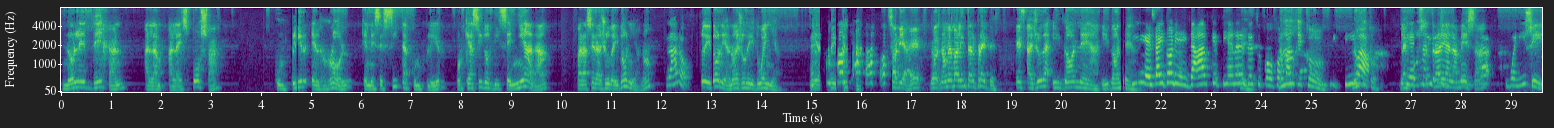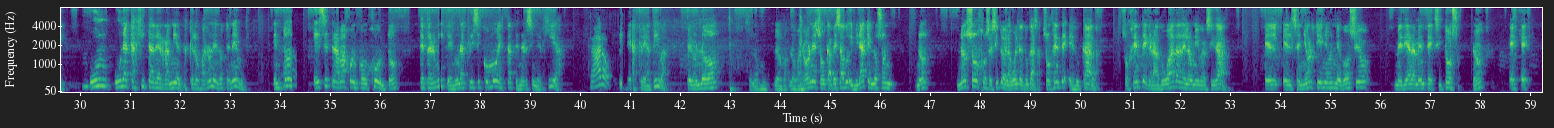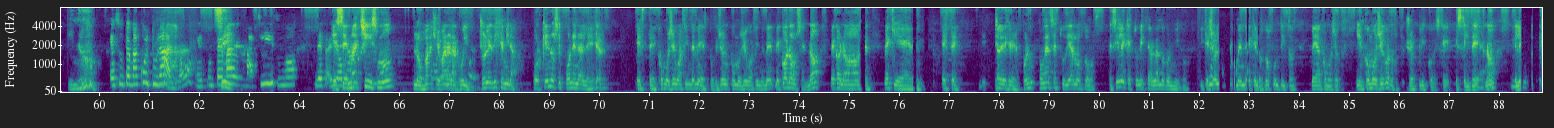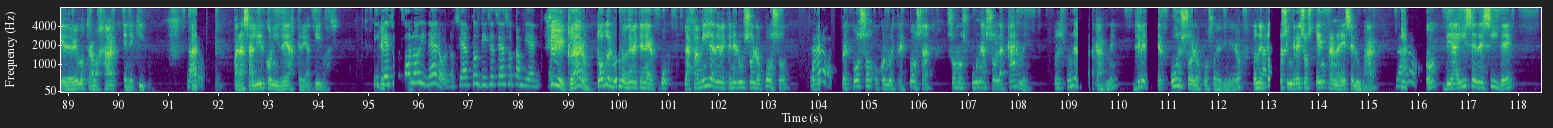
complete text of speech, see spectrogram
no le dejan a la, a la esposa cumplir el rol que necesita cumplir porque ha sido diseñada para hacer ayuda idónea, ¿no? Claro. Ayuda idónea, no ayuda idueña. Ni ayuda idónea. Sonia, ¿eh? no, no me malinterpretes. Es ayuda idónea, idónea. Sí, esa idoneidad que tiene desde su conformación Lógico, lógico. La esposa trae a la mesa, Buenísimo. sí, un- una cajita de herramientas que los varones no tenemos. Entonces, ese trabajo en conjunto te permite en una crisis como esta tener sinergia, Claro. ideas creativas, pero no, los, los- los varones son cabezados y mirá que no son, no, no son Josecito de la vuelta de tu casa, son gente educada, son gente graduada de la universidad. El, el señor tiene un negocio medianamente exitoso, ¿no? Este, y no, Es un tema cultural, Ah, ¿no? Es un sí. tema machismo. de- ese yo- machismo los va a llevar a la ruina. Yo le dije, mira, ¿por qué no se ponen a leer este, cómo llego a fin de mes? Porque yo en cómo llego a fin de mes, me conocen, ¿no? Me conocen, me quieren. Este, yo le dije, pónganse a estudiar los dos, decirle que estuviste hablando conmigo y que yo les recomendé que los dos juntitos vean cómo llego. Y en cómo llego yo explico ese- esa idea, ¿no? El hecho de que debemos trabajar en equipo Claro. para salir con ideas creativas. Y que es un solo dinero, ¿no es cierto? Dices eso también. Sí, claro, todo el mundo debe tener, la familia debe tener un solo pozo, Claro. con nuestro esposo o con nuestra esposa somos una sola carne. Entonces, una sola carne debe tener un solo pozo de dinero, donde Claro. todos los ingresos entran a ese lugar, Claro. ¿no? de ahí se decide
